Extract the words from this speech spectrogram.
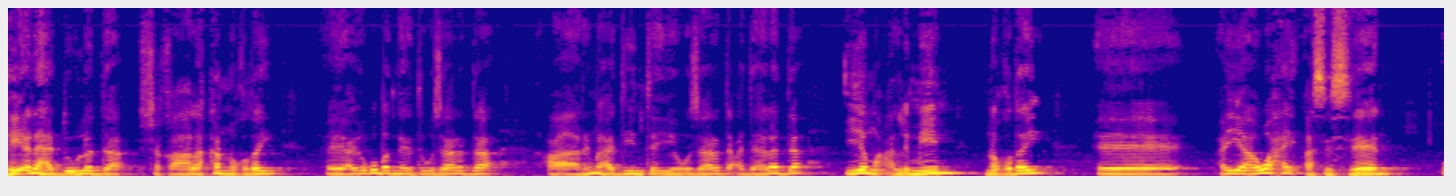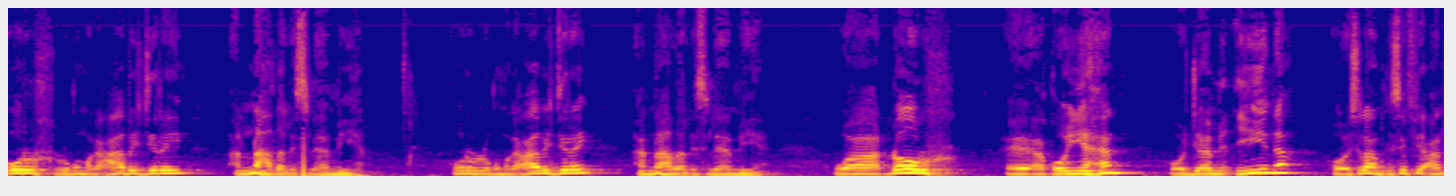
hay'adaha dowladda shaqaalo ka noqday ay ugu badneed wasaaradda arrimaha diinta iyo wasaaradda cadaaladda iyo macalimiin noqday ayaa waxay asiseen urur lagu magacaabi jiray annahda alislaamiya. Urur lagu magacaabi jiray annahda alislaamiya. Waa dhowr aqoon-yahan oo jaamiciyiina oo islaamka si fiican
